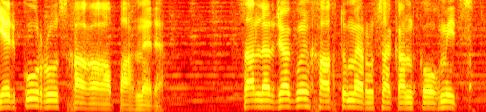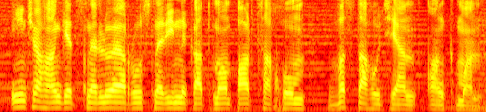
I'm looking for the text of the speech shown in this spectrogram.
երկու ռուս խաղաղապահները։ Սա լրջագույն խախտում է ռուսական կողմից, ինչը հանգեցնելու է ռուսների նկատմամբ Արցախում վստահության անկման։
